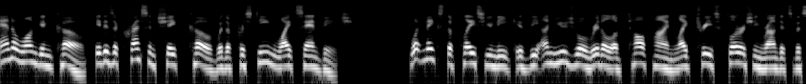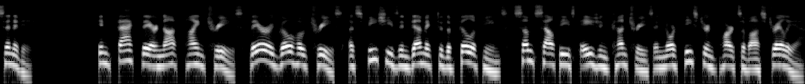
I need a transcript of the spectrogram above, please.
Anawangin Cove, it is a crescent-shaped cove with a pristine white sand beach. What makes the place unique is the unusual riddle of tall pine-like trees flourishing round its vicinity. In fact they are not pine trees, they are agoho trees, a species endemic to the Philippines, some Southeast Asian countries and northeastern parts of Australia.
